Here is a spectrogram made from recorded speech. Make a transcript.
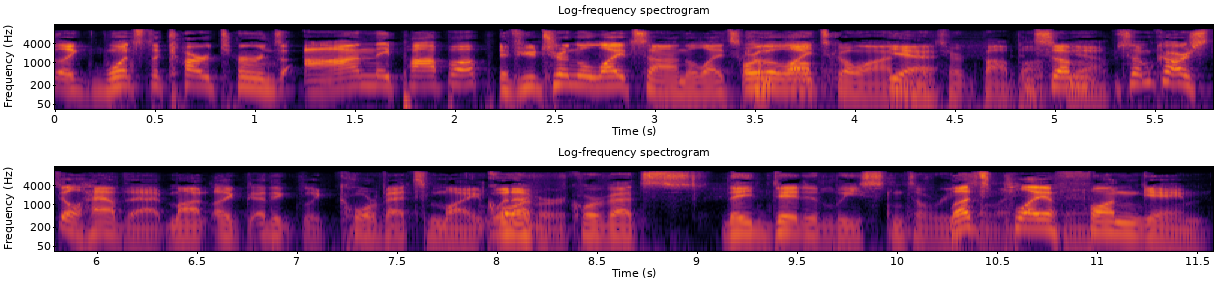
like once the car turns on, they pop up. if you turn the lights on, the lights Or the lights up. go on and Yeah, they turn- pop up, Some yeah. some cars still have that. Mod, like I think like Corvettes might. Cor- whatever. Corvettes, they did at least until recently. Let's play a fun game.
